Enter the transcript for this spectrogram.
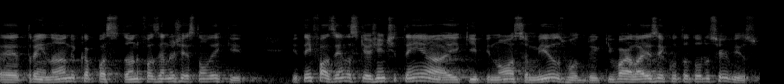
é, treinando e capacitando, fazendo a gestão da equipe. E tem fazendas que a gente tem a equipe nossa mesmo, Rodrigo, que vai lá e executa todo o serviço.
